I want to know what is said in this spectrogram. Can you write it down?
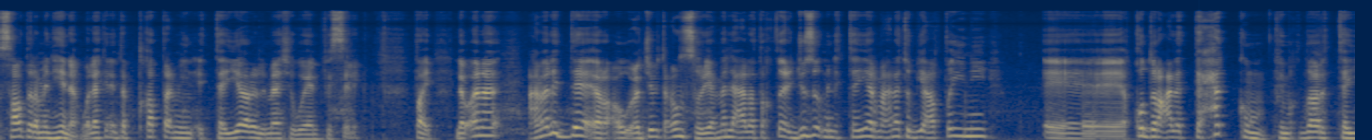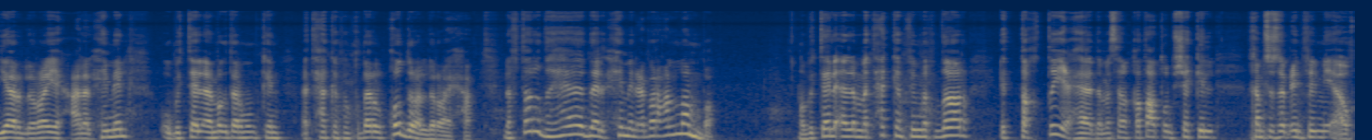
صادرة من هنا ولكن أنت بتقطع من التيار اللي ماشي وين؟ في السلك طيب لو أنا عملت دائره أو جبت عنصر يعمل لي على تقطيع جزء من التيار معناته بيعطيني آه، قدرة على التحكم في مقدار التيار اللي رايح على الحمل وبالتالي أنا بقدر ممكن أتحكم في مقدار القدرة اللي رايحة. نفترض هذا الحمل عبارة عن لمبة وبالتالي أنا لما أتحكم في مقدار التقطيع هذا مثلا قطعته بشكل 75% أو 25%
